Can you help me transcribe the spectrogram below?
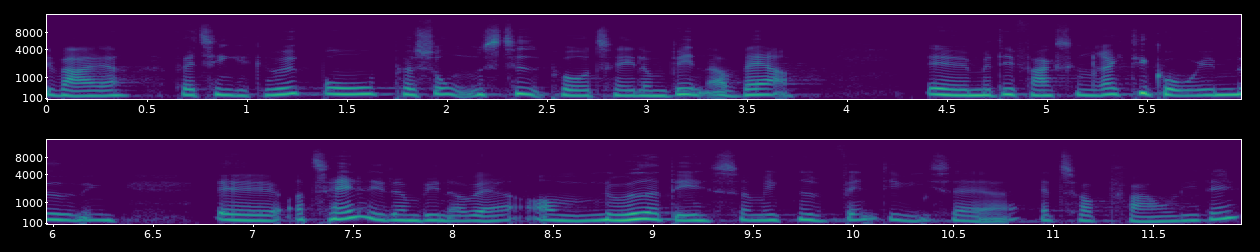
Det var jeg. For jeg tænkte, jeg kan jo ikke bruge personens tid på at tale om vind og vejr, Øh, men det er faktisk en rigtig god indledning. Øh, at tale lidt om vind og vejr, om noget af det, som ikke nødvendigvis er, er topfagligt. Ikke?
